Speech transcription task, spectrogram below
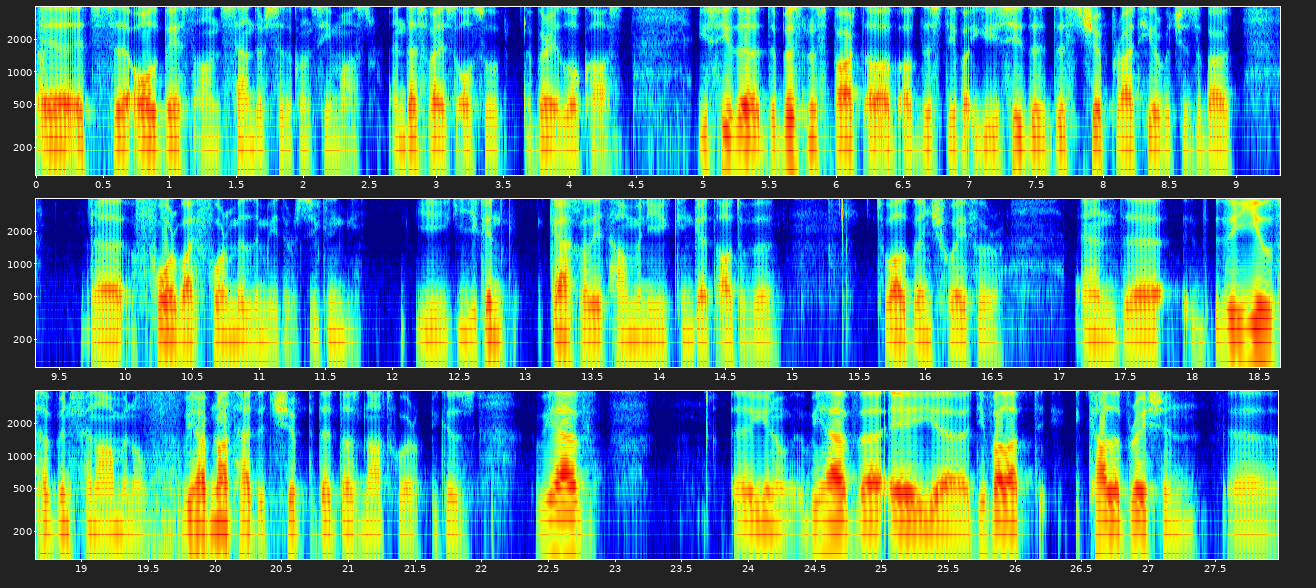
uh, it's uh, all based on standard silicon CMOS, and that's why it's also a very low cost. You see the, the business part of, of this device. You see the, this chip right here, which is about uh, four by four millimeters. You can you, you can calculate how many you can get out of a 12 inch wafer and uh, the yields have been phenomenal. We have not had a chip that does not work because we have, uh, you know, we have uh, a uh, developed calibration uh,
